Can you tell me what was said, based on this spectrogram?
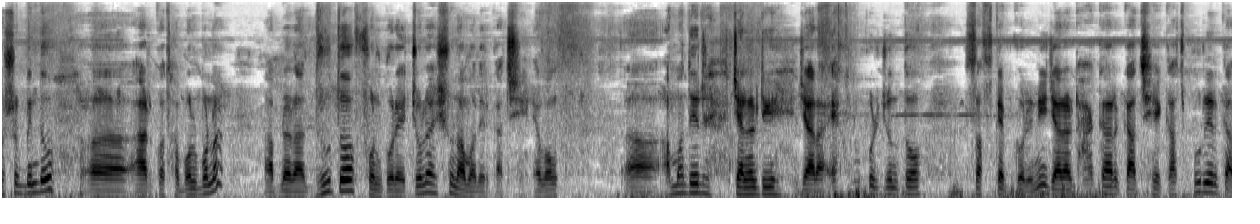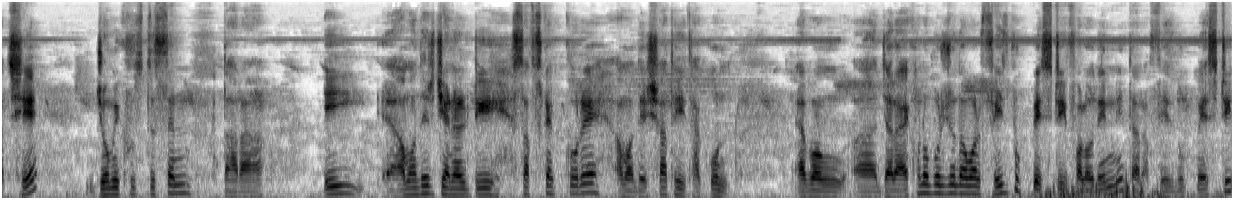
দর্শকবিন্দু আর কথা বলব না। আপনারা দ্রুত ফোন করে চলে আসুন আমাদের কাছে এবং আমাদের চ্যানেলটি যারা এখনও পর্যন্ত সাবস্ক্রাইব করেনি, যারা ঢাকার কাছে, কাঁচপুরের কাছে জমি খুঁজতেছেন, তারা এই, আমাদের চ্যানেলটি সাবস্ক্রাইব করে আমাদের সাথেই থাকুন। এবং যারা এখনও পর্যন্ত আমার ফেসবুক পেজটি ফলো দেননি, তারা ফেসবুক পেজটি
